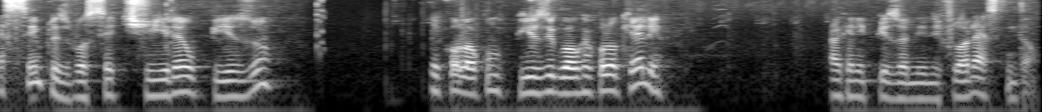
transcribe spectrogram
É simples, você tira o piso e coloca um piso igual que eu coloquei ali. Aquele piso ali de floresta, então.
